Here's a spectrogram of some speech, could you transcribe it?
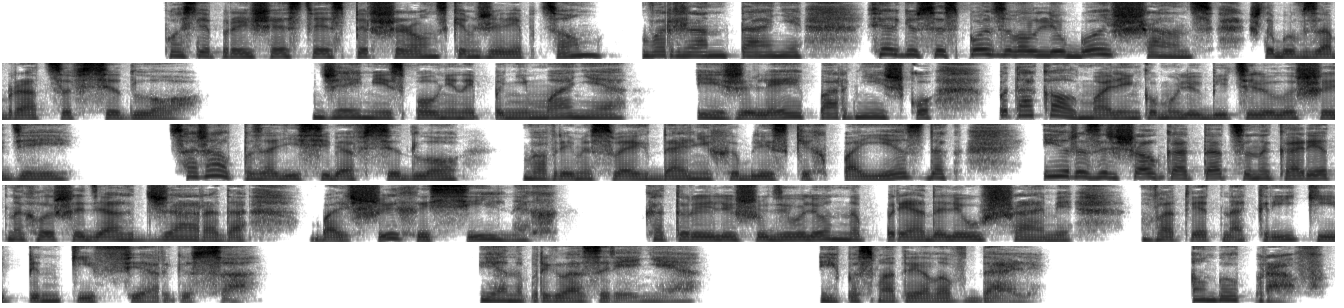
После происшествия с першеронским жеребцом в Аржантане Фергюс использовал любой шанс, чтобы взобраться в седло. Джейми, исполненный понимания и, жалея парнишку, потакал маленькому любителю лошадей. Сажал позади себя в седло во время своих дальних и близких поездок и разрешал кататься на каретных лошадях Джарода, больших и сильных, которые лишь удивленно прядали ушами в ответ на крики и пинки Фергюса. Я напрягла зрение и посмотрела вдаль. Он был прав.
